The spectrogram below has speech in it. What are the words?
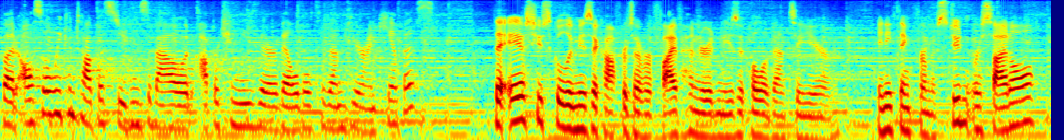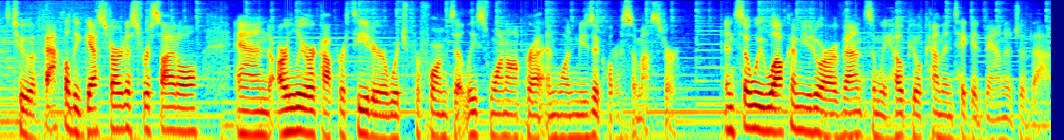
but also we can talk with students about opportunities that are available to them here on campus. The ASU School of Music offers over 500 musical events a year. Anything from a student recital to a faculty guest artist recital and our Lyric Opera Theater, which performs at least one opera and one musical a semester. And so we welcome you to our events and we hope you'll come and take advantage of that.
